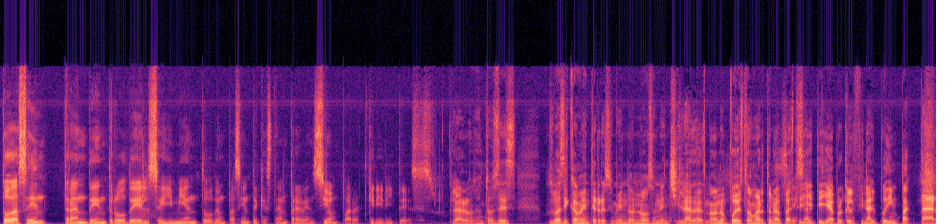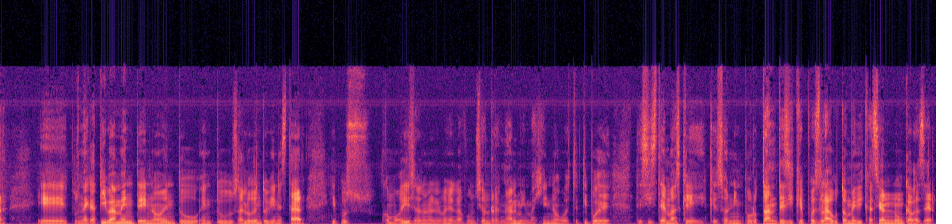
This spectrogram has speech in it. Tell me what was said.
todas entran dentro del seguimiento de un paciente que está en prevención para adquirir ITS. Claro, entonces, pues básicamente resumiendo, no son enchiladas, ¿no? No puedes tomarte una pastillita y ya porque al final puede impactar eh, pues negativamente, ¿no? En tu, en tu salud, en tu bienestar y pues como dices, en la función renal, me imagino, o este tipo de, sistemas que, que, son importantes y que pues la automedicación nunca va a ser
